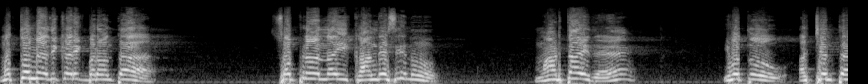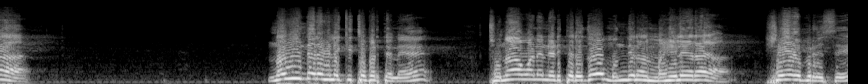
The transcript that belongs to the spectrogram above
ಮತ್ತೊಮ್ಮೆ ಅಧಿಕಾರಕ್ಕೆ ಬರುವಂತ ಸ್ವಪ್ನವನ್ನ ಈ ಕಾಂಗ್ರೆಸ್ ಏನು ಮಾಡ್ತಾ ಇದೆ, ಇವತ್ತು ಅತ್ಯಂತ ನೋವಿಂದಲೇ ಹೇಳಕ್ಕೆ ಇಚ್ಛೆ ಬರ್ತೇನೆ ಚುನಾವಣೆ ನಡೀತಿರೋದು ಮುಂದಿನ ಮಹಿಳೆಯರ ಶ್ರೇಯೋಭಿವೃದ್ಧಿ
